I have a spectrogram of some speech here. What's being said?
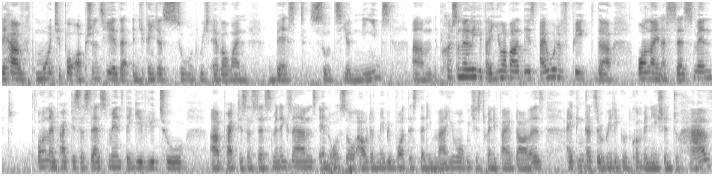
they have multiple options here that and you can just suit whichever one best suits your needs um, personally if i knew about this i would have picked the online assessment online practice assessments. They give you two uh, practice assessment exams and also i would have maybe bought the study manual which is $25 i think that's a really good combination to have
